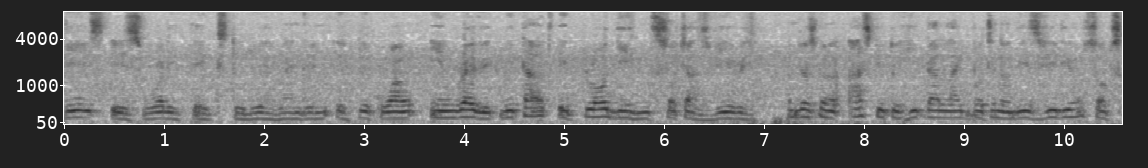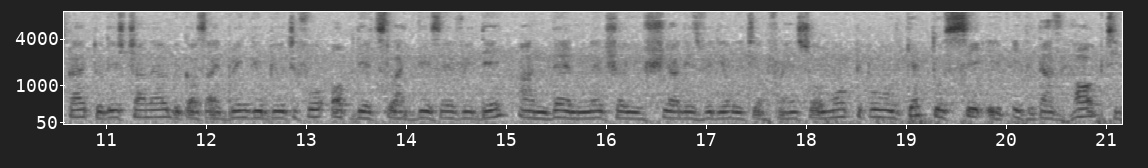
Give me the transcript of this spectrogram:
this is what it takes to do a rendering a quick one in Revit without a plugin such as V-Ray. I'm just going to ask you to hit that like button on this video, subscribe to this channel because I bring you beautiful updates like this every day and then make sure you share this video with your friends so more people will get to see it if it has helped you.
